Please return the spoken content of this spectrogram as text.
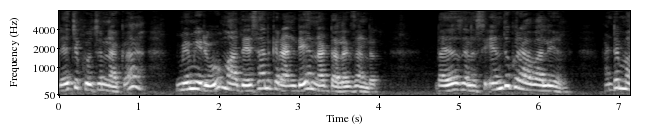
లేచి కూర్చున్నాక మీరు మా దేశానికి రండి అన్నట్టు అలెగ్జాండర్. డయోజనస్ ఎందుకు రావాలి అని? అంటే మా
